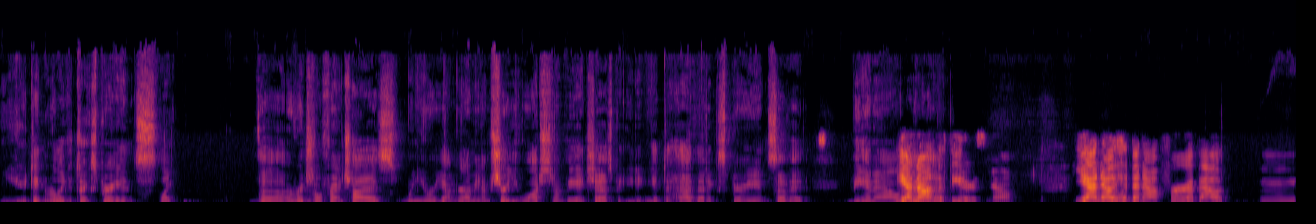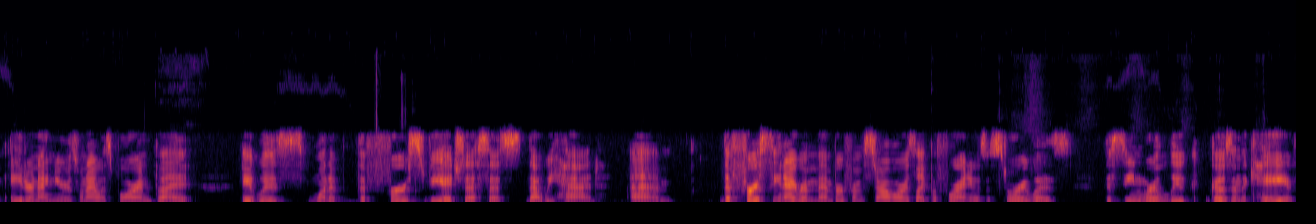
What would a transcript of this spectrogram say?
you didn't really get to experience like the original franchise when you were younger. I mean, I'm sure you watched it on VHS, but you didn't get to have that experience of it being out. yeah, not in the theaters, no. Yeah, no, it had been out for about mm, eight or nine years when I was born, but it was one of the first VHSs that we had. Um, the first scene I remember from Star Wars, like before I knew it was a story, was the scene where Luke goes in the cave.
